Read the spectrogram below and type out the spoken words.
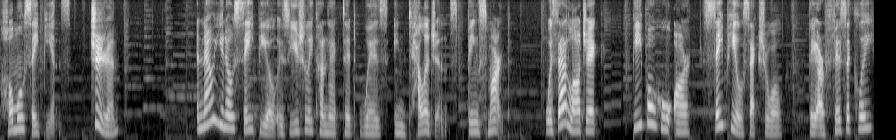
Homo sapiens，智人。And now you know sapio is usually connected with intelligence, being smart. With that logic, people who are sapiosexual, they are physically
